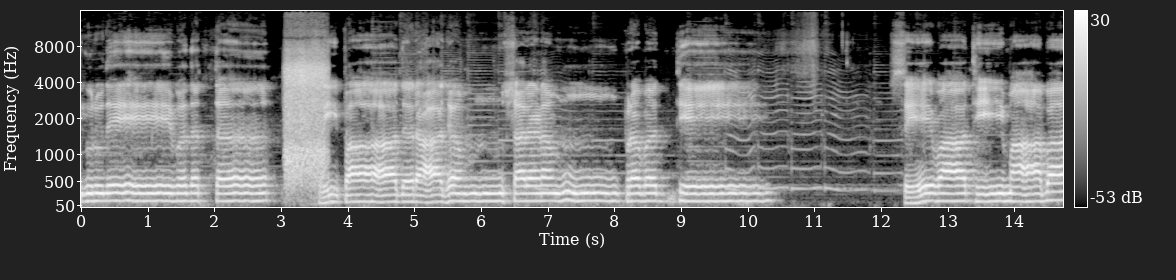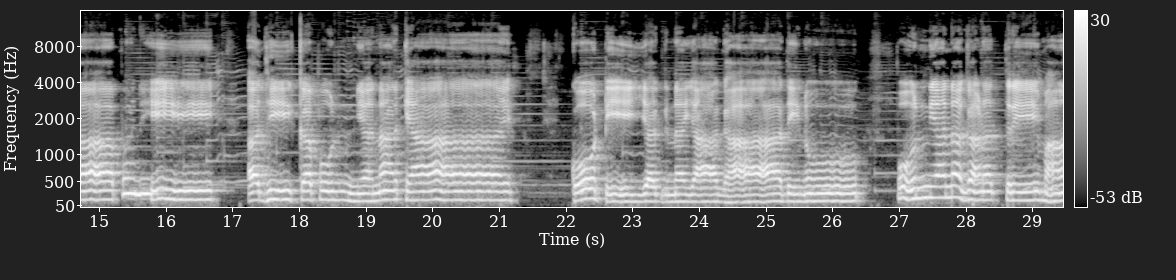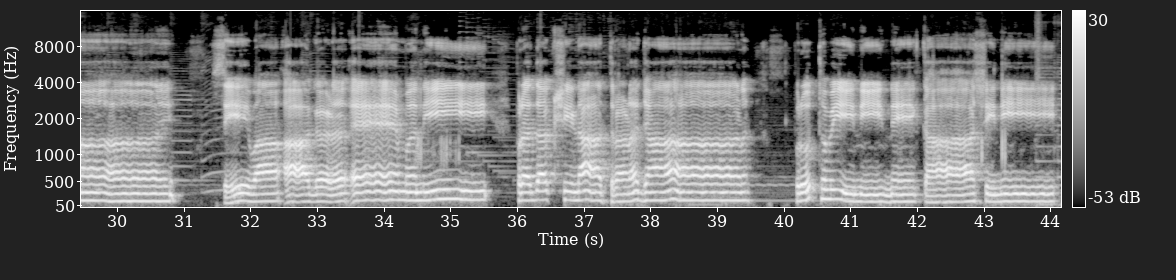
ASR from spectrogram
ગુરુદેવ દત્ત શ્રીપાદરાજમ શરણં પ્રબધ્યે સેવાથી મા બાપની અધિક પુણ્ય ન ક્યાય યાગાદિનું પુણ્ય ન સેવા આગળ એમની પ્રદક્ષિણા ત્રણ જાણ. પૃથ્વીની ને કાશીની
